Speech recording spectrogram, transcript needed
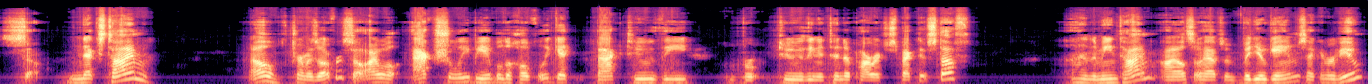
so, next time, well, term is over, so I will actually be able to hopefully get back to the to the Nintendo Power Retrospective stuff. In the meantime, I also have some video games I can review.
